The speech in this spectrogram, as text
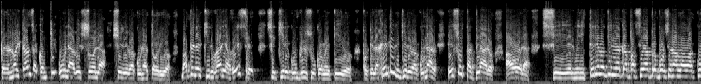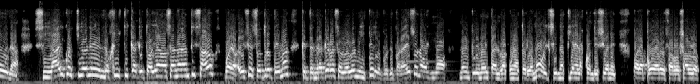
pero no alcanza con que una vez sola llegue el vacunatorio, va a tener que ir varias veces si quiere cumplir su cometido, porque la gente se quiere vacunar, eso está claro. Ahora, si el ministerio no tiene la capacidad de proporcionar la vacuna, si hay cuestiones logísticas que todavía no se han garantizado, bueno, ese es otro tema que tendrá que resolverlo el ministerio, porque para eso no, no implementa el vacunatorio móvil si no tiene las condiciones para poder desarrollarlo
